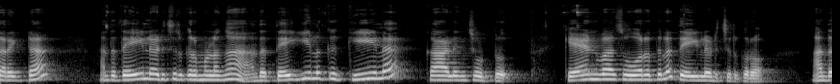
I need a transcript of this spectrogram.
கரெக்டாக அந்த தையல் அடிச்சிருக்கிறோமில்லங்க. அந்த தையலுக்கு கீழே காலிஞ்சு விட்டு கேன்வாஸ் ஓரத்தில் தையல் அடிச்சிருக்கிறோம். அந்த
